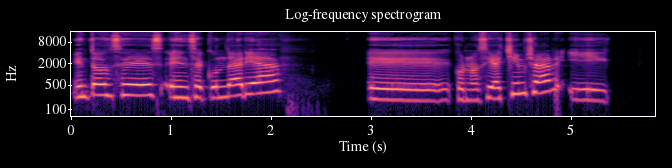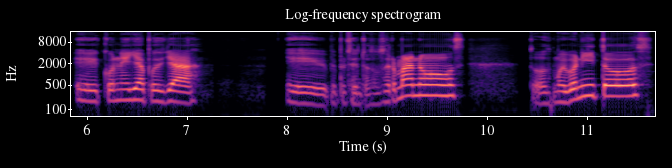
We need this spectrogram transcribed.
Entonces, en secundaria eh, conocí a Chimchar y eh, con ella pues ya eh, me presento a sus hermanos, todos muy bonitos.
